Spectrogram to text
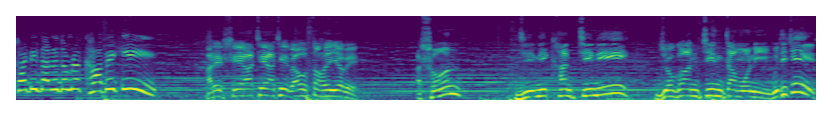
খাটি তাহলে তোমরা খাবে কি? আরে সে আছে আছে ব্যবস্থা হয়ে যাবে। আর শোন যিনি খান চিনি যোগান চিন্তামণি বুঝেছিস?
